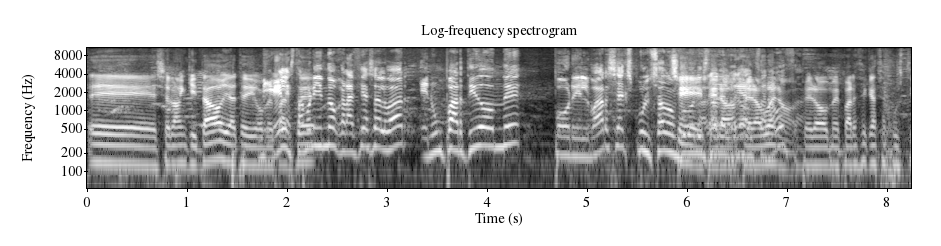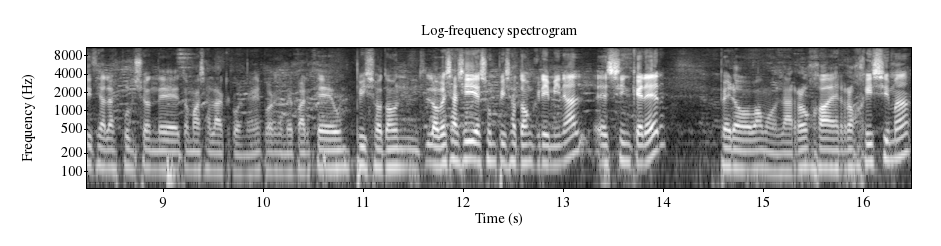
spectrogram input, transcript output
eh, se lo han quitado, ya te digo. me Miguel, parece- está poniendo gracias al bar en un partido donde por el bar se ha expulsado un Sí, futbolista pero, del Real pero bueno, pero me parece que hace justicia la expulsión de Tomás Alarcón, ¿eh? porque me parece un pisotón. Lo ves así, es un pisotón criminal, es sin querer, pero vamos, la roja es rojísima.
